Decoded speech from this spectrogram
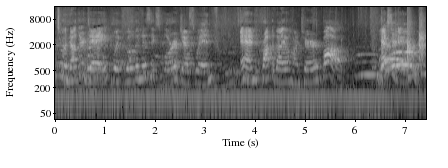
welcome to another day with Wilderness Explorer Jeswin and Crocodile Hunter Bob. Yesterday,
